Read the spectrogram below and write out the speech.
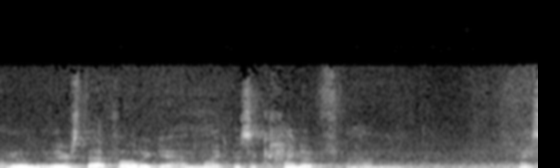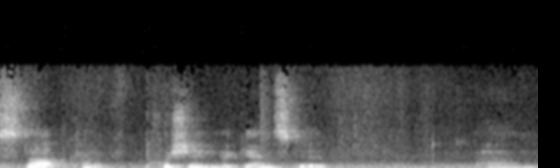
like, oh, there's that thought again, like there's a kind of. Um, I stop kind of pushing against it. Um,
